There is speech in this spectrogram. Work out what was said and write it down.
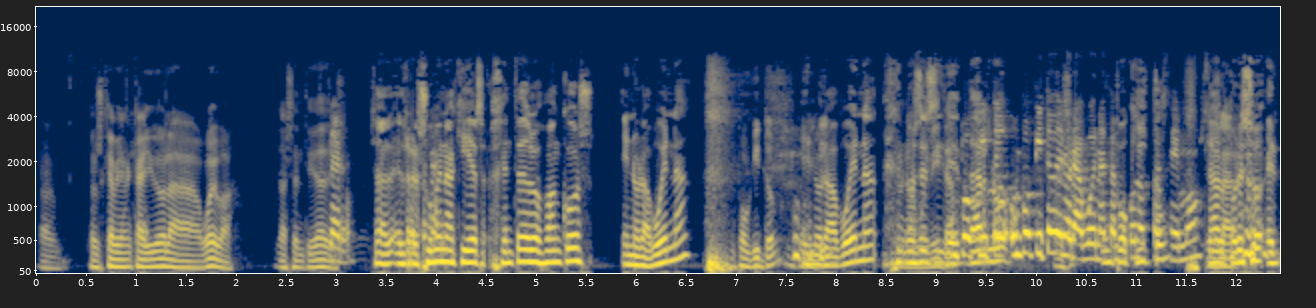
Claro. Pero es que habían caído la hueva, las entidades. Claro. O sea, el resumen aquí es gente de los bancos, enhorabuena, Un poquito. un enhorabuena, no sé si de Un poquito, darlo... un poquito de enhorabuena, un tampoco poquito. nos pasemos. Claro, La- por eso eh,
